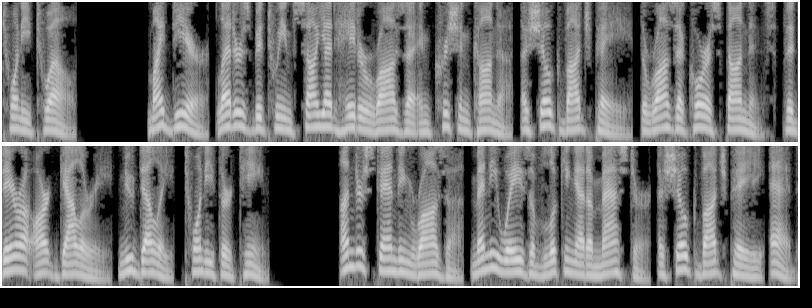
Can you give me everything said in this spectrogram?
2012. My Dear, Letters between Syed Haider Raza and Krishan Khanna, Ashok Vajpayee, The Raza Correspondence, Vadehra Art Gallery, New Delhi, 2013. Understanding Raza, Many Ways of Looking at a Master, Ashok Vajpayee ed.,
